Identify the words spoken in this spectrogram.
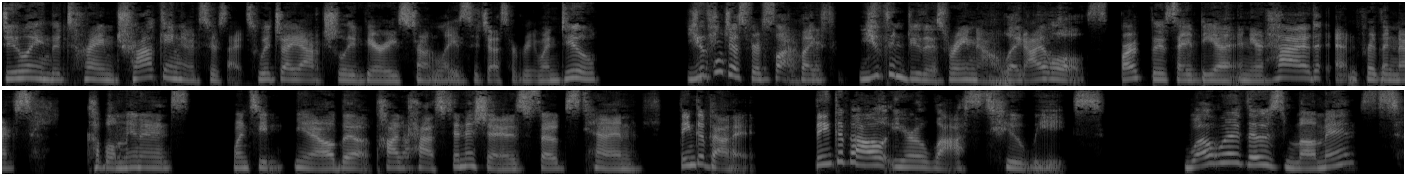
doing the time tracking exercise, which I actually very strongly suggest everyone do, you can just reflect, like you can do this right now. Like I will spark this idea in your head and for the next couple minutes, once you, you know, the podcast finishes, folks can think about it. Think about your last two weeks. What were those moments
